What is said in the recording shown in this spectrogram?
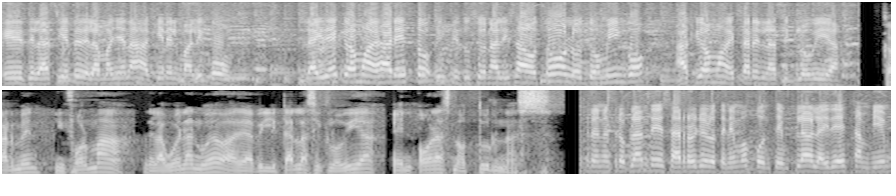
eh, desde las 7 de la mañana aquí en el Malecón. La idea es que vamos a dejar esto institucionalizado todos los domingos. Aquí vamos a estar en la ciclovía. Carmen informa de la buena nueva de habilitar la ciclovía en horas nocturnas. Entre nuestro plan de desarrollo lo tenemos contemplado. La idea es también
